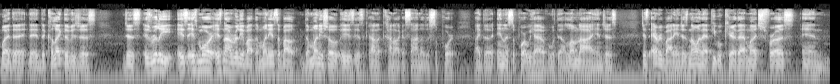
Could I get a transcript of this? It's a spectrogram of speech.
But the the, the collective is just just it's really it's it's more it's not really about the money it's about the money show is is kind of kind of like a sign of the support like the endless support we have with the alumni and just just everybody and just knowing that people care that much for us and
